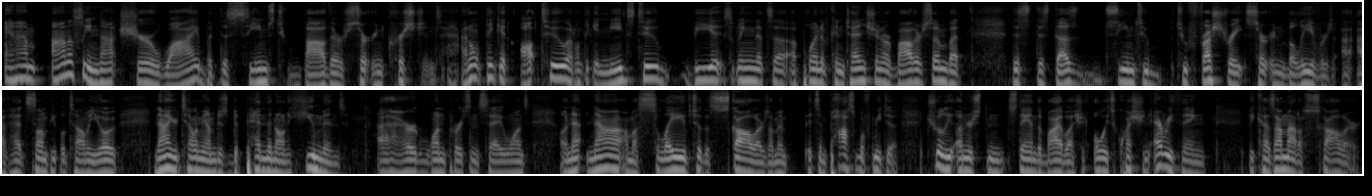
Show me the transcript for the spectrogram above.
And I'm honestly not sure why, but this seems to bother certain Christians. I don't think it ought to. I don't think it needs to be something that's a, a, point of contention or bothersome. But this this does seem to to frustrate certain believers. I, have had some people tell me, "Oh, now you're telling me I'm just dependent on humans." I heard one person say once, "Oh, now, now I'm a slave to the scholars. I'm it's impossible for me to truly understand the Bible. I should always question everything because I'm not a scholar."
